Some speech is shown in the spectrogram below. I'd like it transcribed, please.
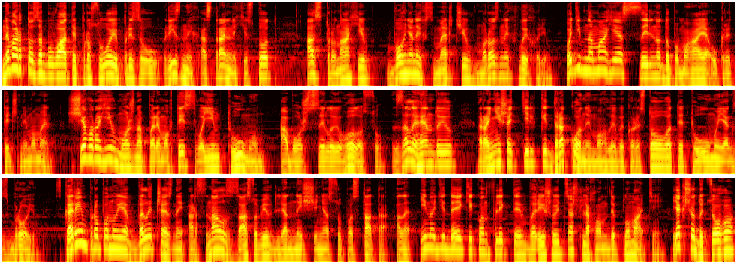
Не варто забувати про свою призову різних астральних істот, астронахів, вогняних смерчів, морозних вихорів. Подібна магія сильно допомагає у критичний момент. Ще ворогів можна перемогти своїм тумом або ж силою голосу. За легендою, раніше тільки дракони могли використовувати туми як зброю. Скарім пропонує величезний арсенал засобів для нищення супостата, але іноді деякі конфлікти вирішуються шляхом дипломатії. Якщо до цього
